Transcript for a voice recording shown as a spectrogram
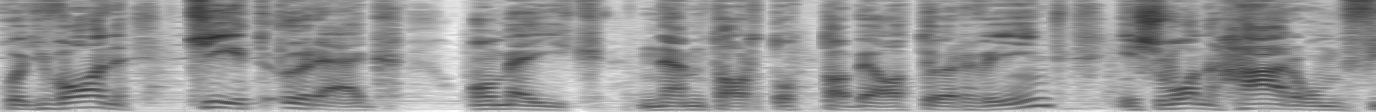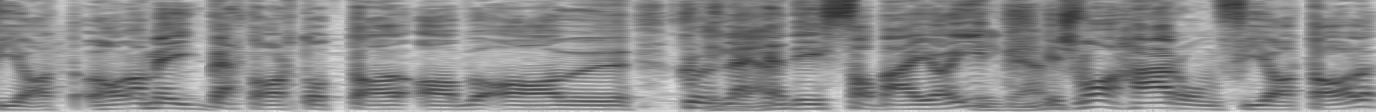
hogy van két öreg, amelyik nem tartotta be a törvényt, és van három fiatal, amelyik betartotta a, a, a közlekedés Igen. szabályait, Igen. és van három fiatal,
